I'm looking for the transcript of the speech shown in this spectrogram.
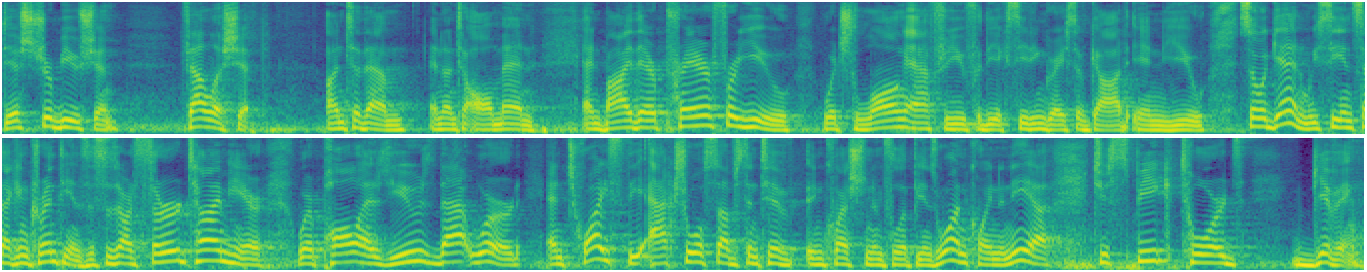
distribution, fellowship unto them and unto all men, and by their prayer for you, which long after you for the exceeding grace of God in you. So again, we see in 2 Corinthians, this is our third time here where Paul has used that word, and twice the actual substantive in question in Philippians 1, koinonia, to speak towards giving.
